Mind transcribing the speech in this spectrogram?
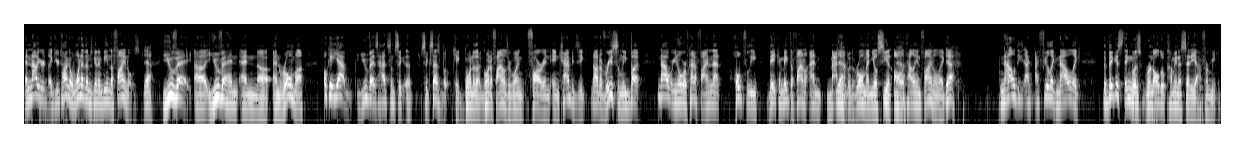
and now you're like you're talking one of them's going to be in the finals. Yeah. Juve, uh, Juve and and uh, and Roma. Okay, yeah, Juve has had some su- uh, success, but okay, going to the going to finals or going far in, in Champions League, not of recently, but now we're you know we're kind of finding that hopefully they can make the final and match Yeah. up with Roma, and you'll see an all Yeah. Italian final. Like Yeah. now these I, I feel like now like the biggest thing was Ronaldo coming to Serie A for me.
